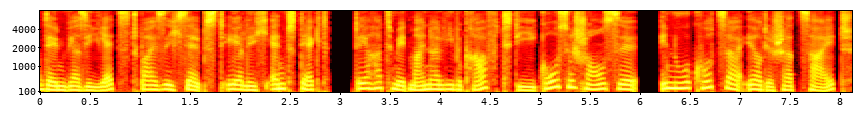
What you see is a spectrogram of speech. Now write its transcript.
denn wer sie jetzt bei sich selbst ehrlich entdeckt, der hat mit meiner Liebekraft die große Chance, in nur kurzer irdischer Zeit,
